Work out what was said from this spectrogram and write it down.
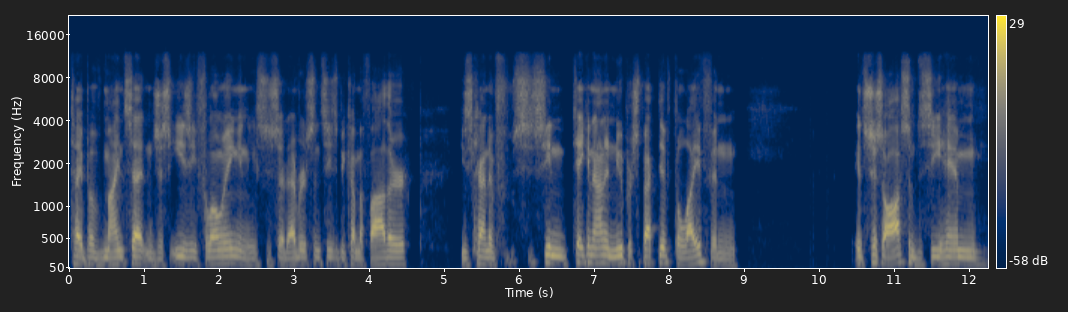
type of mindset and just easy flowing. And he's just said ever since he's become a father, he's kind of seen taken on a new perspective to life. And it's just awesome to see him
